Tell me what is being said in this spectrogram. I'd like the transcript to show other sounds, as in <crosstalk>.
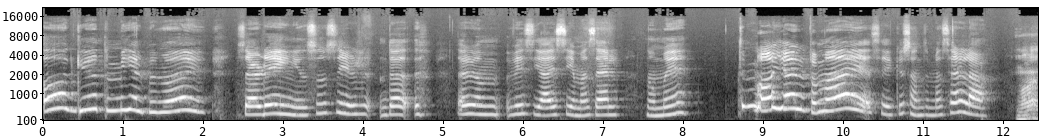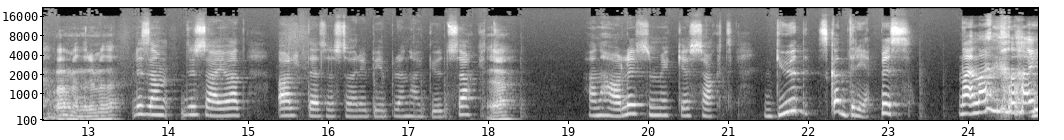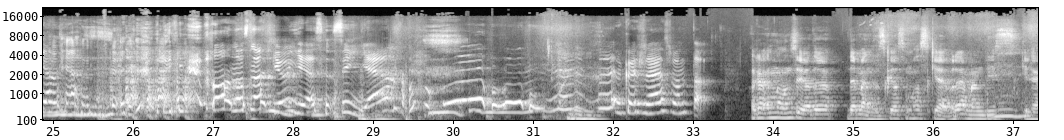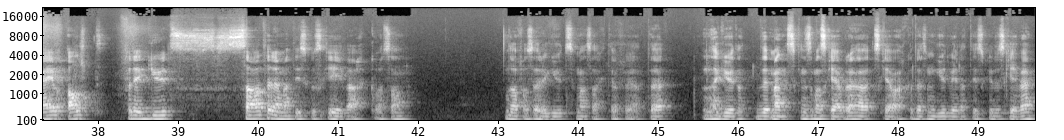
Å, Gud, du må hjelpe meg! Så er det ingen som sier det, er sånn, Hvis jeg sier meg selv 'Nommi, du må hjelpe meg! Jeg sier ikke sånn til meg selv, da. Nei, hva mener du med det? Liksom, Du sa jo at alt det som står i Bibelen, har Gud sagt. Ja. Han har liksom ikke sagt 'Gud skal drepes'. Nei, nei, <laughs> nei, jeg mener <laughs> Å, nå snakker vi om Jesus igjen! Kanskje det er sant, da. Ok, Noen sier at det, det er mennesker som har skrevet det, men de skrev alt fordi Gud sa til dem at de skulle skrive akkurat sånn. Derfor så er det Gud som har sagt det. fordi at det, det er Gud, det Menneskene som har skrevet det, har skrevet akkurat det som Gud ville at de skulle skrive.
